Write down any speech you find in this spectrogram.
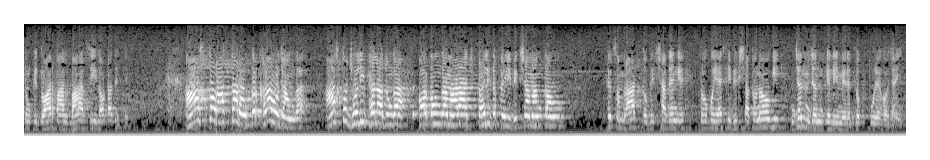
क्योंकि द्वारपाल बाहर से ही लौटा देते। आज तो रास्ता रोककर खड़ा हो जाऊँगा, आज तो झोली फैला दूँगा और कहूँगा, महाराज, पहली दफे ही भिक्षा माँगता हूँ। फिर सम्राट तो भिक्षा देंगे तो कोई ऐसी भिक्षा तो ना होगी जन्म जन्म के लिए मेरे दुख पूरे हो जाएँगे।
